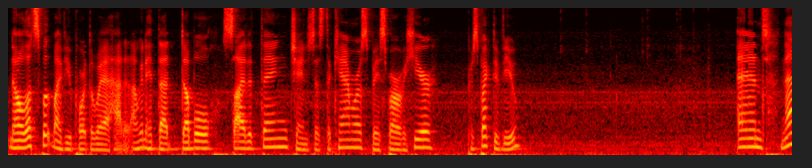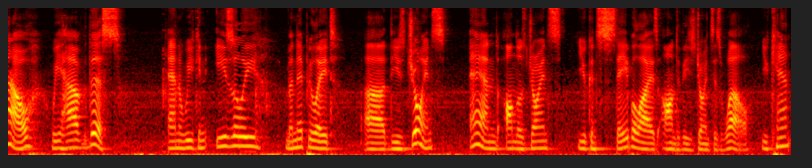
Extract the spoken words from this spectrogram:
no, let's split my viewport the way I had it. I'm going to hit that double-sided thing, change this to camera, spacebar over here, perspective view. And now we have this. And we can easily manipulate uh, these joints, and on those joints, you can stabilize onto these joints as well. You can't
